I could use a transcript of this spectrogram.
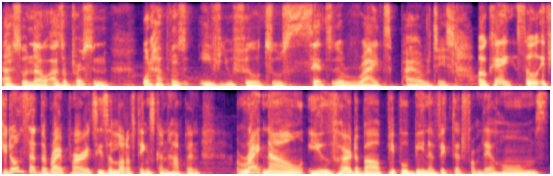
Uh, so now, as a person, what happens if you fail to set the right priorities? Okay, so if you don't set the right priorities, a lot of things can happen. Right now, you've heard about people being evicted from their homes.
